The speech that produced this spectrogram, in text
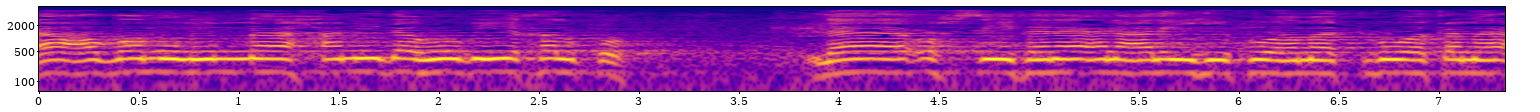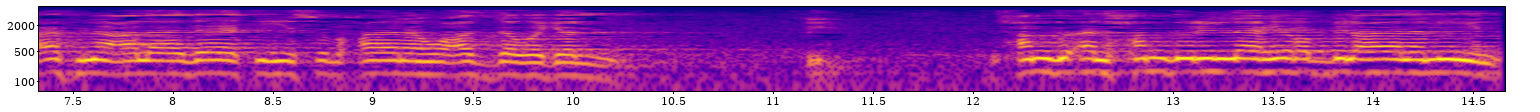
أعظم مما حمده به خلقه. لا أحصي ثناء عليه هو كما أثنى على ذاته سبحانه عز وجل. الحمد, الحمد لله رب العالمين.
